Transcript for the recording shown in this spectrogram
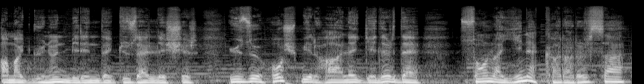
Ama günün birinde güzelleşir, yüzü hoş bir hale gelir de sonra yine kararırsa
